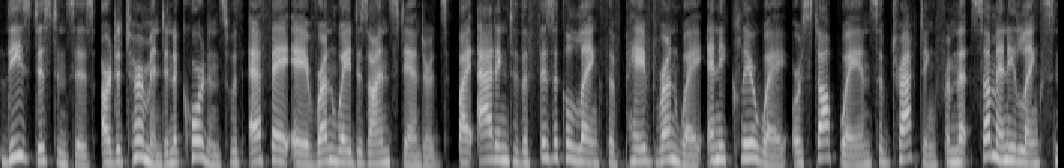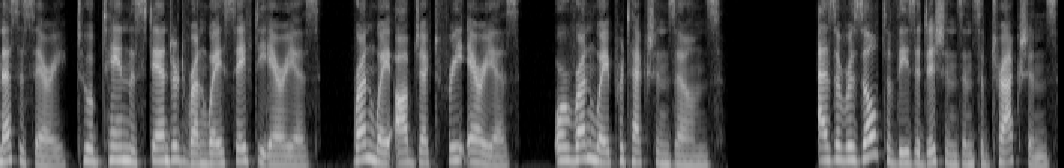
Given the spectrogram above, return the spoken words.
These distances are determined in accordance with FAA runway design standards by adding to the physical length of paved runway any clearway or stopway and subtracting from that sum any lengths necessary to obtain the standard runway safety areas, runway object free areas, or runway protection zones. As a result of these additions and subtractions,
